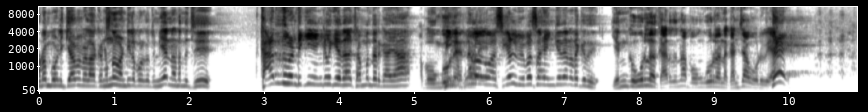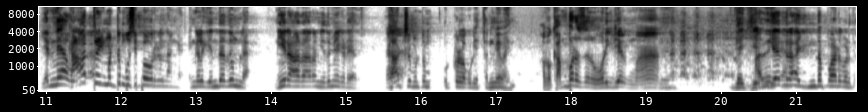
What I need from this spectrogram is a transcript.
உடம்பு வலிக்காம விளாக்கணும்னு வண்டியில் பிறக்க சொன்னீங்க நடந்துச்சு. கருது வண்டிக்கு எங்களுக்கு ஏதாவது சம்மந்தம் இருக்காயா? அப்போ உங்க ஊர்ல என்ன பூலோகவாசிகள் விவசாயம் இங்கே தான் நடக்குது. எங்கள் ஊரில் கருதுன்னா அப்போ உங்கள் ஊரில் என்ன கஞ்சா ஓடுவேன் ஏய், என்ன காற்றை மட்டும் புசிப்பவர்கள் நாங்க. எங்களுக்கு எந்த இதுவும் இல்லை. நீர் ஆதாரம் எதுவுமே கிடையாது. காற்று மட்டும் உட்கொள்ளக்கூடிய தன்மை வாய்ந்து அப்போ கம்ப்ரஸர் ஓடிக்கிட்டே இருக்குமா? எங்கேந்திரா இந்த பாடுபடுது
